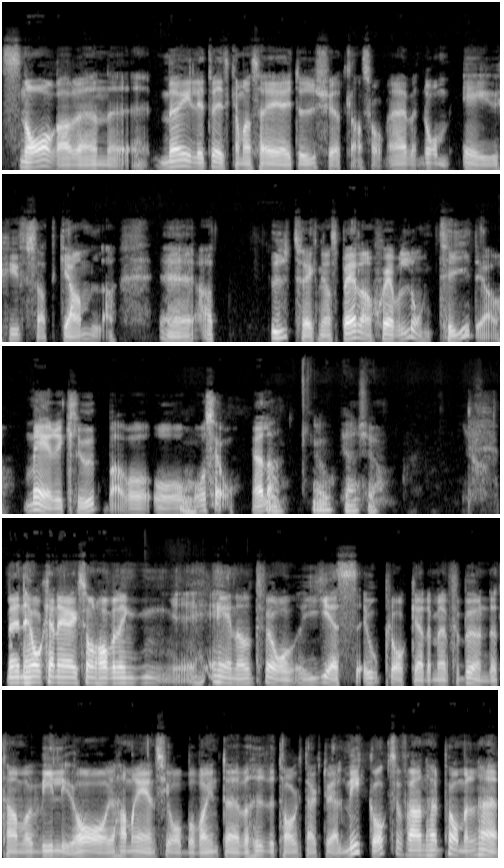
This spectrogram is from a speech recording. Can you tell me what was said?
snarare än eh, möjligtvis kan man säga ett U21-landslag, men även de är ju hyfsat gamla. Eh, att utvecklingen av spelaren sker väl långt tidigare, mer i klubbar och, och, mm. och så, eller? Mm. Jo, kanske. Men Håkan Eriksson har väl en, en eller två yes oplockade med förbundet. Han var, ville ju ha Hamrens jobb och var inte överhuvudtaget aktuell. Mycket också för han höll på med den här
